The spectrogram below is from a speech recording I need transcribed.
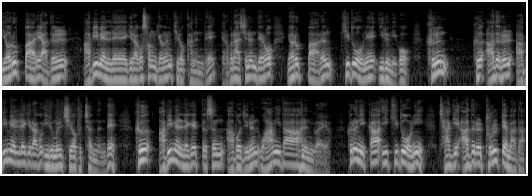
여룻발의 아들 아비멜렉이라고 성경은 기록하는데 여러분 아시는 대로 여룻발은 기드온의 이름이고 그는 그 아들을 아비멜렉이라고 이름을 지어 붙였는데 그 아비멜렉의 뜻은 아버지는 왕이다 하는 거예요. 그러니까 이 기드온이 자기 아들을 부를 때마다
